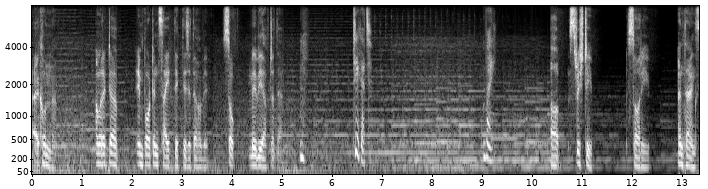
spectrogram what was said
এখন না। আমার একটা ইম্পর্টেন্ট সাইট দেখতে যেতে হবে। সো মেবি আফটার দ্যাট ঠিক আছে। বাই সৃষ্টি। সরি অ্যান্ড থ্যাঙ্কস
